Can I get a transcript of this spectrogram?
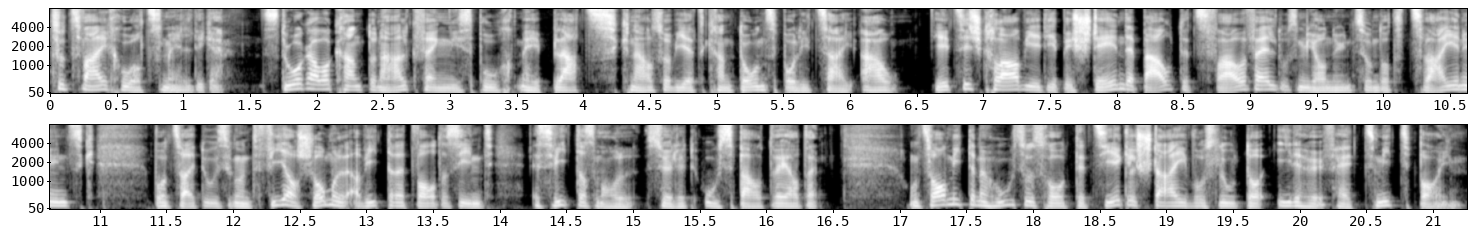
Zu zwei Kurzmeldungen. Das Thurgauer Kantonalgefängnis braucht mehr Platz, genauso wie die Kantonspolizei auch. Jetzt ist klar, wie die bestehenden Bauten des Frauenfeld aus dem Jahr 1992, wo 2004 schon mal erweitert worden sind, ein weiteres Mal sollen ausgebaut werden. Und zwar mit einem Haus aus roten Ziegelsteinen, wo es lauter Innenhöfe hat mit Bäumen.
